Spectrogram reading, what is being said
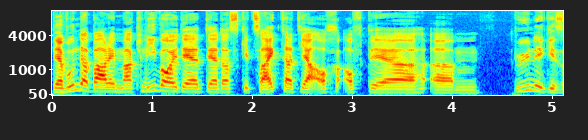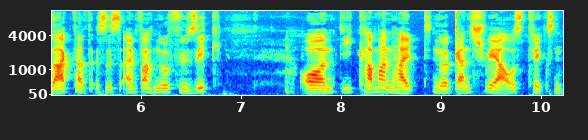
der wunderbare Mark Levoy, der, der das gezeigt hat, ja auch auf der ähm, Bühne gesagt hat, es ist einfach nur Physik und die kann man halt nur ganz schwer austricksen.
